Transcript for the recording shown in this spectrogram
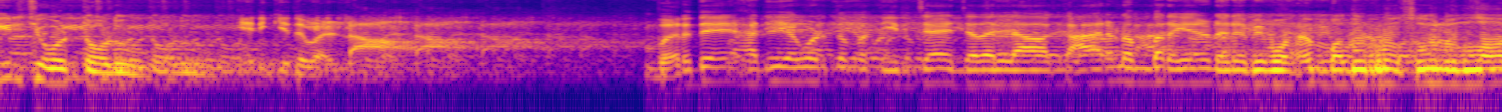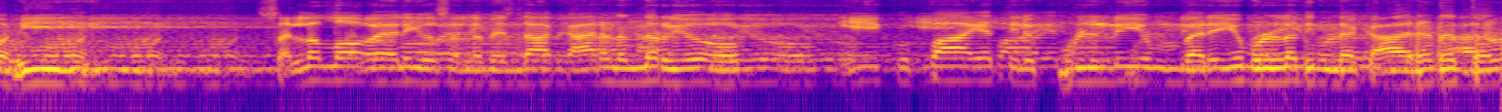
തിരിച്ചു വേണ്ട. വെറുതെ ഹദിയ കൊടുത്തപ്പോ തിരിച്ചയച്ചതല്ല കാരണം പറയാണ് നബി മുഹമ്മദ് റസൂലുള്ളാഹി. സല്ലല്ലാഹു അലൈഹി വസല്ലം എന്താ കാരണം എന്നറിയോ? ഈ കുപ്പായത്തിൽ പുള്ളിയും വരയുമുള്ളതിന്റെ കാരണത്താൽ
